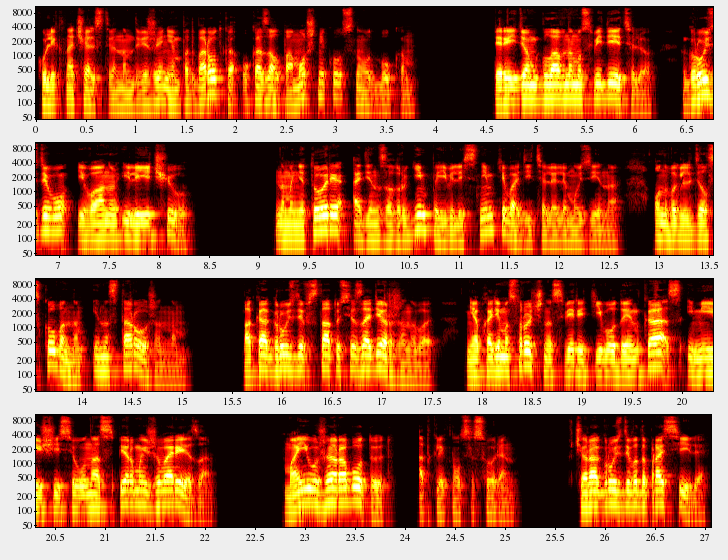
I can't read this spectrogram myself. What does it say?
Кулик начальственным движением подбородка указал помощнику с ноутбуком. Перейдем к главному свидетелю, Груздеву Ивану Ильичу. На мониторе один за другим появились снимки водителя лимузина. Он выглядел скованным и настороженным. Пока Груздев в статусе задержанного, Необходимо срочно сверить его ДНК с имеющейся у нас спермой живореза. Мои уже работают, откликнулся Сорин. Вчера Груздева допросили.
